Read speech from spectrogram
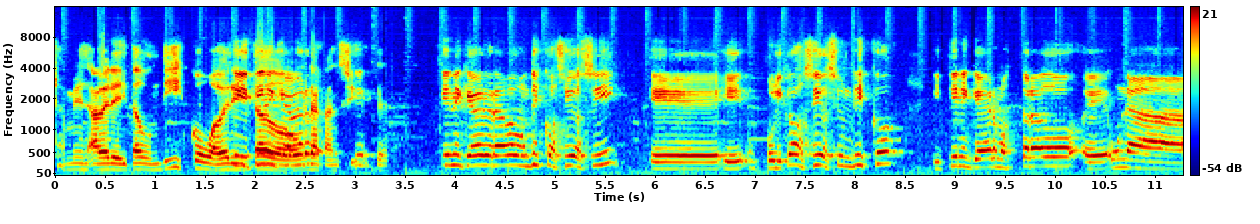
también haber editado un disco o haber Sí, editado haber- una canción. tiene que haber grabado un disco sí o sí, eh, y publicado sí o sí un disco, y tiene que haber mostrado eh, una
